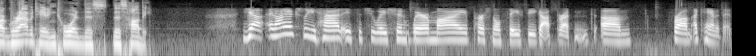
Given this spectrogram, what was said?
are gravitating toward this this hobby. Yeah, and I actually had a situation where my personal safety got threatened um, from a candidate,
